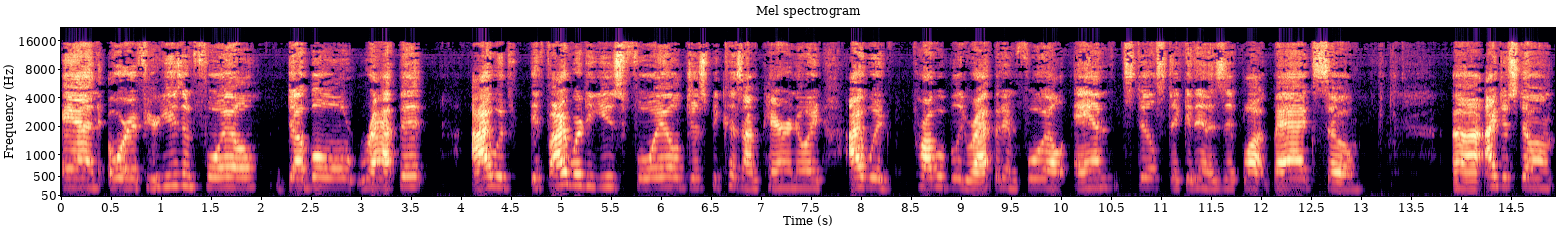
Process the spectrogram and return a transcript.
and or if you're using foil, double wrap it. I would, if I were to use foil just because I'm paranoid, I would probably wrap it in foil and still stick it in a Ziploc bag. So uh, I just don't,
